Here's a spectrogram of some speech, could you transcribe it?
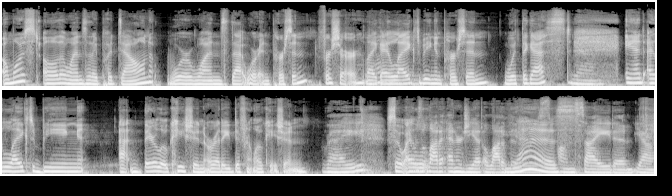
almost all the ones that I put down were ones that were in person for sure. Like I liked being in person with the guest. And I liked being at their location or at a different location. Right? So I was a lot of energy at a lot of those Yes. on site and yeah.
